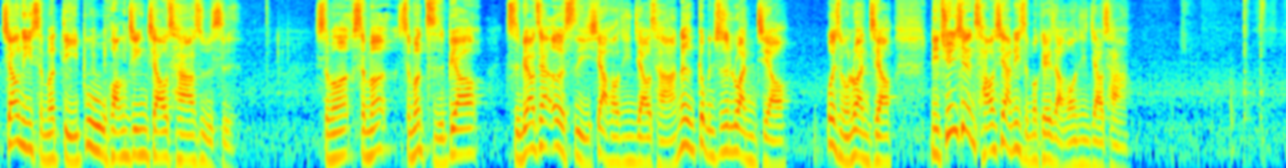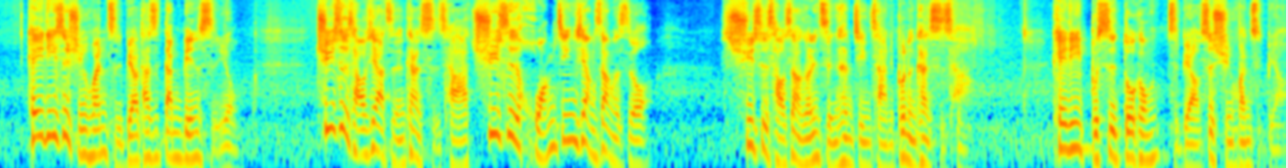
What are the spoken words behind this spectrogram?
教你什么底部黄金交叉是不是？什么什么什么指标？指标在二十以下黄金交叉，那个根本就是乱教。为什么乱交？你均线朝下，你怎么可以找黄金交叉？K D 是循环指标，它是单边使用。趋势朝下只能看死叉，趋势黄金向上的时候，趋势朝上的时候，你只能看金叉，你不能看死叉。K D 不是多空指标，是循环指标。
